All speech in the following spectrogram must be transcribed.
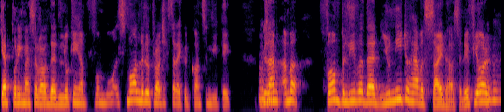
kept putting myself out there, looking up for small little projects that I could constantly take. Because mm-hmm. I'm I'm a firm believer that you need to have a side hustle. If your mm-hmm.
